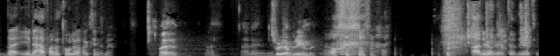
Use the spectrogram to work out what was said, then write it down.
där, I det här fallet håller jag faktiskt inte med. Nej, Nej, det, tror du jag bryr mig? ja. Nej, det gör du inte. Det vet du.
